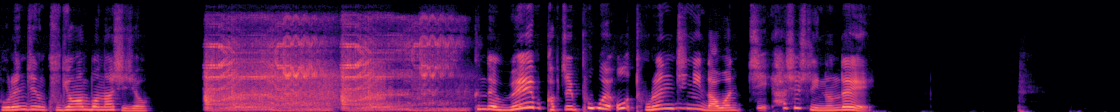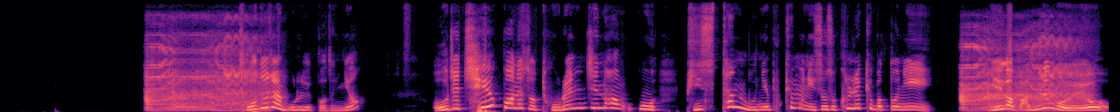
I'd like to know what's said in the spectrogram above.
도렌지는 구경 한번 하시죠. 근데 왜 갑자기 포고에 어 도렌진이 나왔지 하실 수 있는데 저도 잘 모르겠거든요. 어제 체육관에서 도렌진하고 비슷한 무늬의 포켓몬이 있어서 클릭해봤더니 얘가 맞는 거예요.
